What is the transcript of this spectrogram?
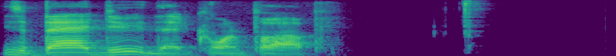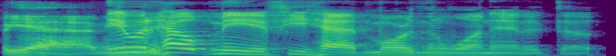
He's a bad dude, that Corn Pop. But yeah, I mean, It would help me if he had more than one anecdote.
